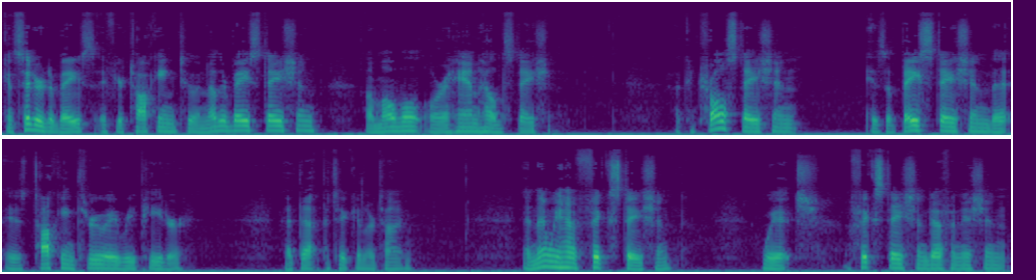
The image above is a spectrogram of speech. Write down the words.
considered a base if you're talking to another base station, a mobile, or a handheld station. A control station is a base station that is talking through a repeater at that particular time. And then we have fixed station, which a fixed station definition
